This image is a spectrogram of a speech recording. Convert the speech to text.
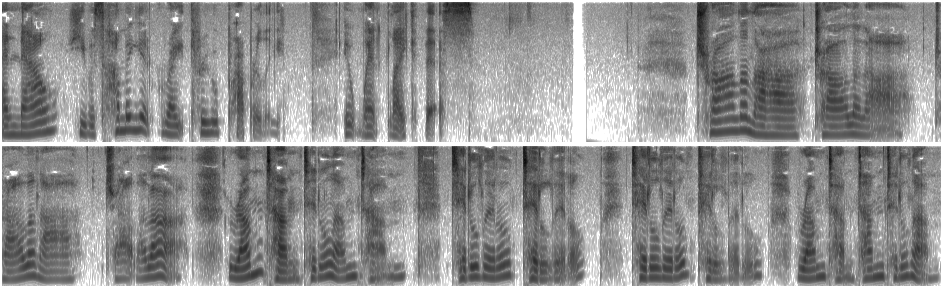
and now he was humming it right through properly. It went like this. Tra la la, tra la la, tra la la, tra la la, rum tum tiddle um tum, tiddle little tiddle little, tiddle little tiddle little, rum tum tum tiddle um.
